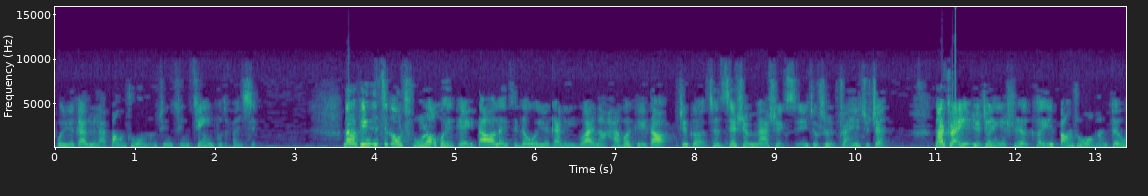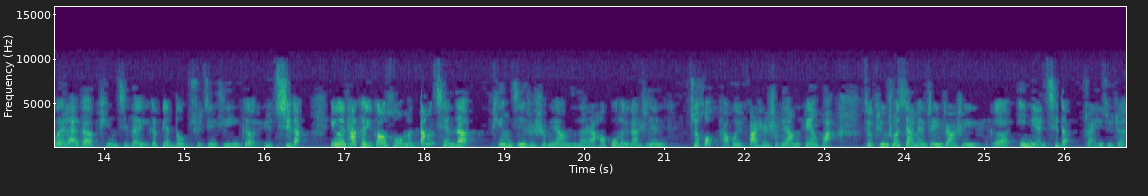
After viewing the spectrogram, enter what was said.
违约概率来帮助我们进行进一步的分析。那么评级机构除了会给到累积的违约概率以外呢，还会给到这个 transition metrics，也就是转移矩阵。那转移矩阵也是可以帮助我们对未来的评级的一个变动去进行一个预期的，因为它可以告诉我们当前的。评级是什么样子的？然后过了一段时间之后，它会发生什么样的变化？就比如说下面这一张是一个一年期的转移矩阵，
